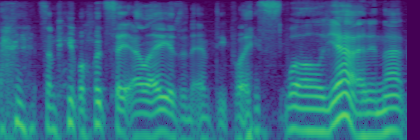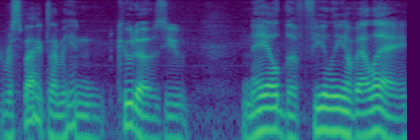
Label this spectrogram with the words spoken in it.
some people would say LA is an empty place Well, yeah, and in that respect, I mean, kudos, you nailed the feeling of LA.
